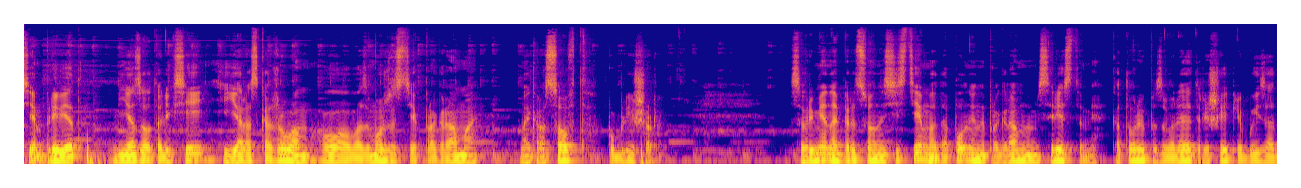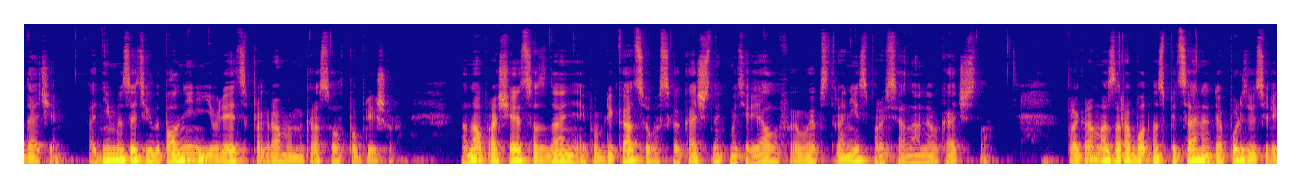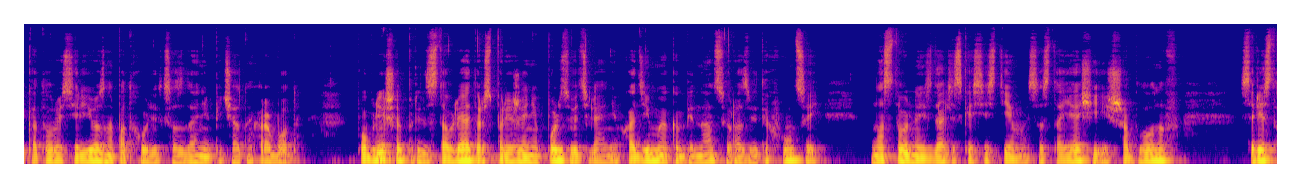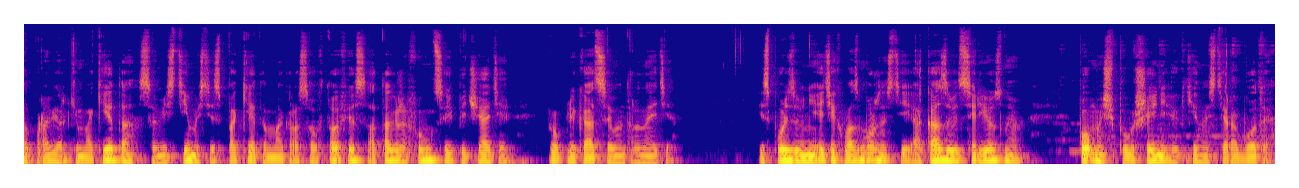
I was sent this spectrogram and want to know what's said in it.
Всем привет! Меня зовут Алексей, и я расскажу вам о возможностях программы Microsoft Publisher. Современные операционные системы дополнены программными средствами, которые позволяют решить любые задачи. Одним из этих дополнений является программа Microsoft Publisher. Она упрощает создание и публикацию высококачественных материалов и веб-страниц профессионального качества. Программа разработана специально для пользователей, которые серьезно подходят к созданию печатных работ – Publisher предоставляет в распоряжение пользователя необходимую комбинацию развитых функций настольной издательской системы, состоящей из шаблонов, средства проверки макета, совместимости с пакетом Microsoft Office, а также функций печати и публикации в интернете. Использование этих возможностей оказывает серьезную помощь в повышении эффективности работы.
